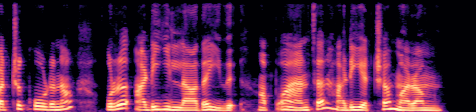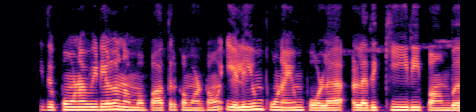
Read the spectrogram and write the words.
பற்றுக்கோடுனா ஒரு அடி இல்லாத இது. அப்போ ஆன்சர் அடியற்ற மரம். இது போன வீடியோவில் நம்ம பார்த்துருக்க மாட்டோம். எலியும் பூனையும் போல அல்லது கீரி பாம்பு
